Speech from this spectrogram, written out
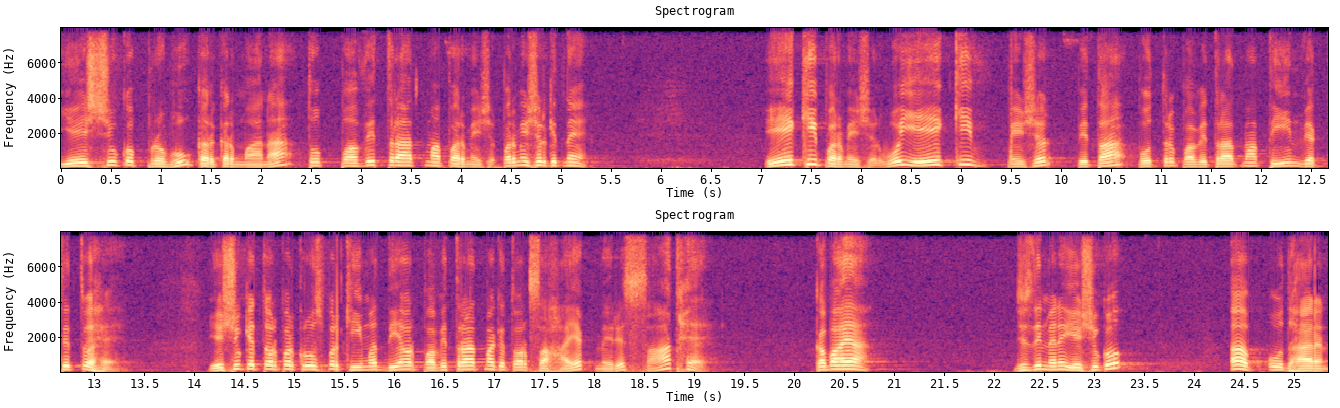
यीशु को प्रभु कर कर माना तो पवित्र आत्मा परमेश्वर। परमेश्वर कितने एक ही परमेश्वर। वो एक ही परमेश्वर, पिता, पुत्र, पवित्र आत्मा, तीन व्यक्तित्व है। यीशु के तौर पर क्रूस पर कीमत दिया और पवित्र आत्मा के तौर पर सहायक मेरे साथ है। कब आया? जिस दिन मैंने यीशु को अब उदाहरण।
